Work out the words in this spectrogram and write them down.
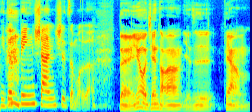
你的冰山是怎么了？对，因为我今天早上也是非常，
